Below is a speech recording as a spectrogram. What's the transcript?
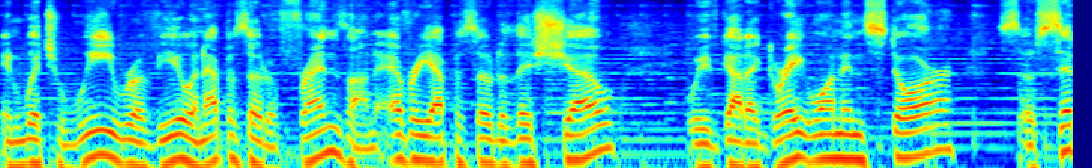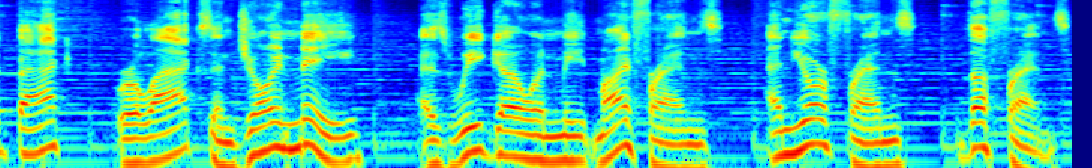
in which we review an episode of Friends on every episode of this show. We've got a great one in store. So sit back, relax, and join me as we go and meet my friends and your friends, the friends.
